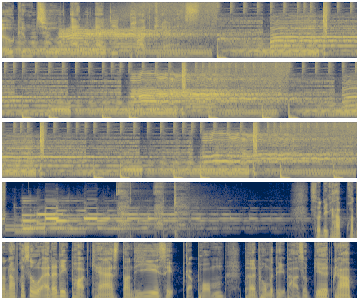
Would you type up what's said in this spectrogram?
Welcome to Ad Addict Podcast สวัสดีครับ ขอต้อนรับเข้าสู่ a d d i c t Podcast ตอนที่ 20 กับผม เพิร์ดพงปติภาสุกยืดครับ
